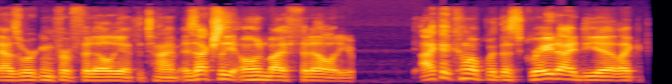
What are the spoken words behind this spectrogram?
as working for Fidelity at the time is actually owned by Fidelity. I could come up with this great idea like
